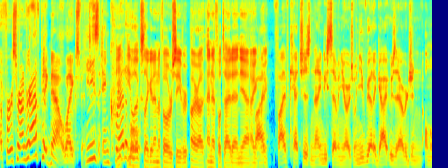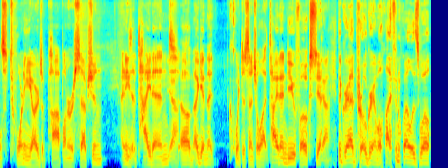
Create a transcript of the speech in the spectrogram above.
a first round draft pick now. like, he's fantastic. He- incredible. He, looks like an NFL receiver or uh, NFL tight end. Yeah, I Five, agree. five catches, 97 yards. When you've got a guy who's averaging almost 20 yards a pop on a reception, and he's a tight end, Yeah. um, again, that quintessential tight end to you folks. Yeah, Yeah. the grad program alive and well as well.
